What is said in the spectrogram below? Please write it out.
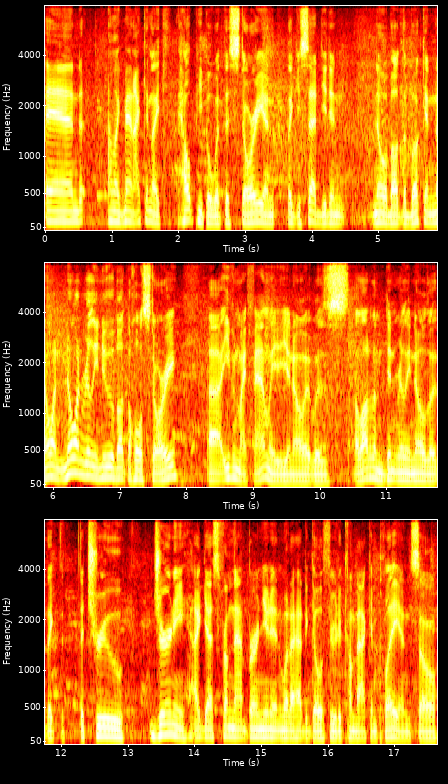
and I'm like, man, I can like help people with this story. And like you said, you didn't know about the book, and no one, no one really knew about the whole story. Uh, even my family, you know, it was a lot of them didn't really know the, like the, the true journey, I guess, from that burn unit and what I had to go through to come back and play. And so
